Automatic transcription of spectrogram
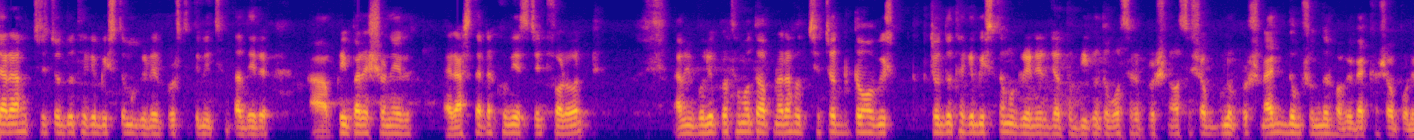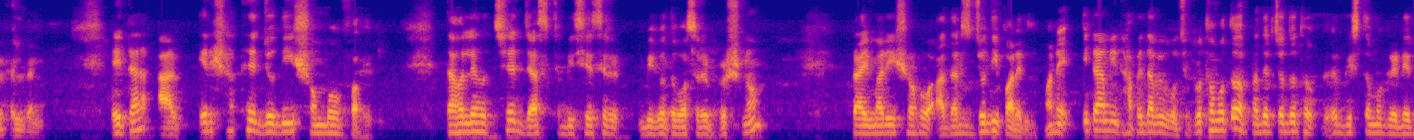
যারা হচ্ছে চোদ্দ থেকে বিশতম গ্রেডের প্রস্তুতি নিচ্ছে, তাদের প্রিপারেশনের রাস্তাটা খুবই স্ট্রেট ফরওয়ার্ড আমি বলি প্রথমত আপনারা হচ্ছে চোদ্দতম বিশ, চোদ্দ থেকে বিশতম গ্রেডের যত বিগত বছরের প্রশ্ন আছে, সবগুলো প্রশ্ন একদম সুন্দরভাবে ব্যাখ্যা সহ পড়ে ফেলবেন। এটা আর এর সাথে যদি সম্ভব হয়, তাহলে হচ্ছে জাস্ট বিসিএস এর বিগত বছরের প্রশ্ন। প্রাইমারি সহ আদার্স যদি পারেন মানে এটা আমি ধাপে ধাপে বলছি। প্রথমত আপনাদের চোদ্দ বিশতম গ্রেডের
